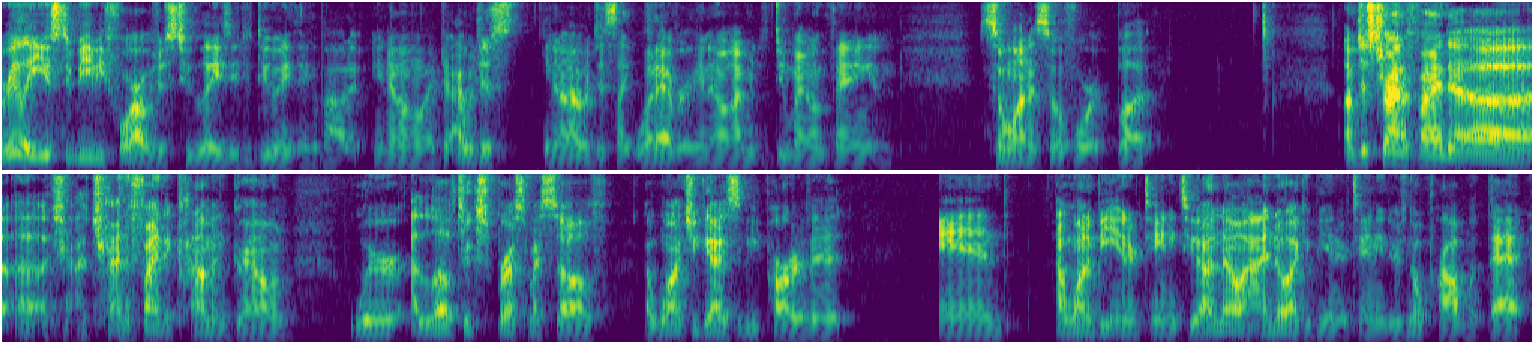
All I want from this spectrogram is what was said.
really used to be before I was just too lazy to do anything about it. You know, I, I would just, you know, I would just like whatever, you know, I mean, do my own thing and so on and so forth. But I'm just trying to find a, a, a, a trying to find a common ground where I love to express myself. I want you guys to be part of it, and I want to be entertaining too. I know I know I can be entertaining. There's no problem with that,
